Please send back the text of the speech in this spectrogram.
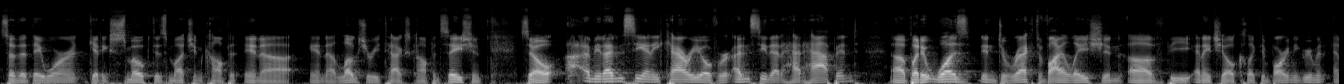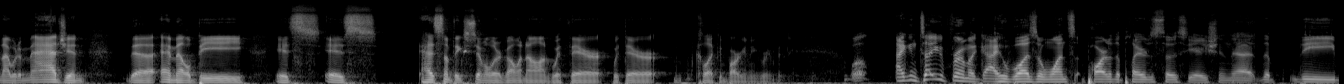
so that they weren't getting smoked as much in comp- in a in a luxury tax compensation. So I mean, I didn't see any carryover. I didn't see that had happened, uh, but it was in direct violation of the NHL collective bargaining agreement, and I would imagine the MLB is is has something similar going on with their with their collective bargaining agreement. Well, I can tell you from a guy who was a once part of the Players Association that the the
